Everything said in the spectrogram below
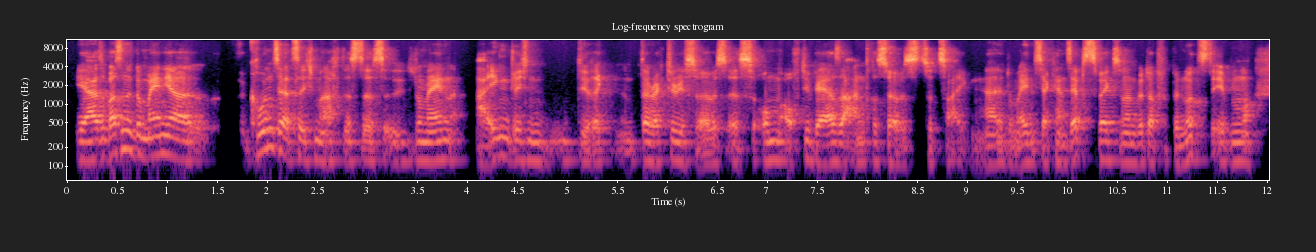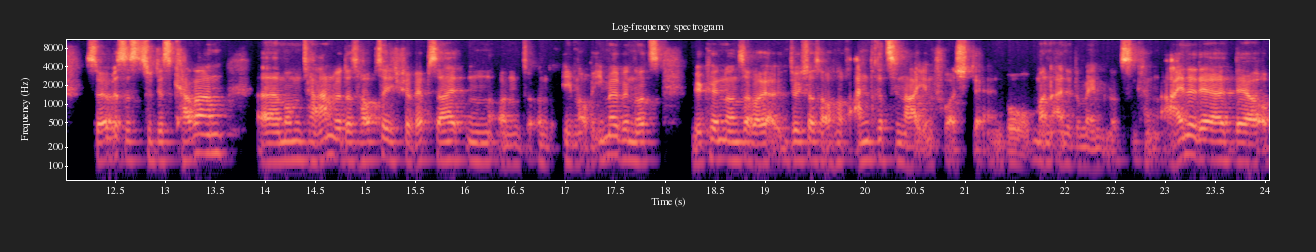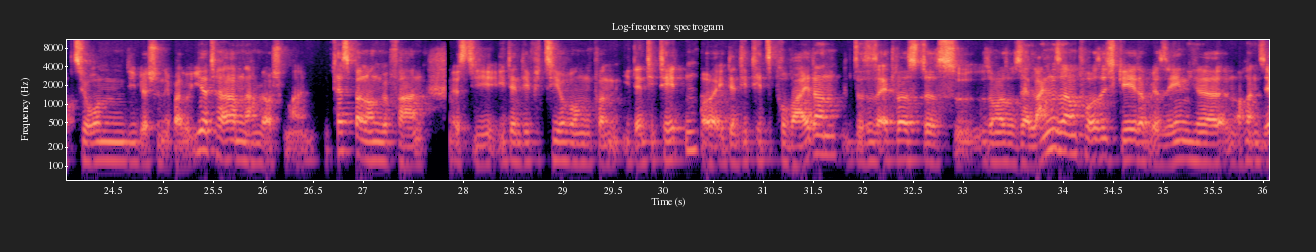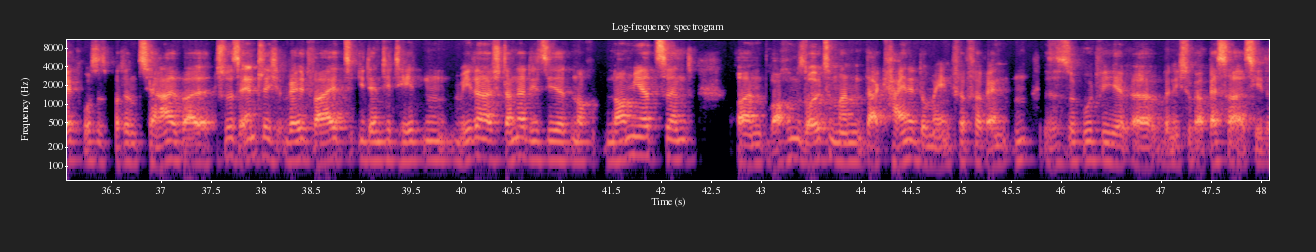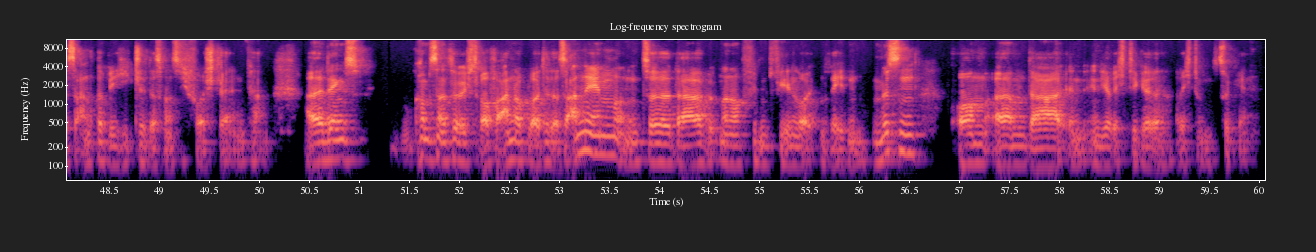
Ja, also was eine Domain ja grundsätzlich macht, ist, dass die Domain eigentlich ein Direct Directory Service ist, um auf diverse andere Services zu zeigen. Ja, die Domain ist ja kein Selbstzweck, sondern wird dafür benutzt, eben Services zu discovern. Äh, momentan wird das hauptsächlich für Webseiten und, und eben auch E-Mail benutzt. Wir können uns aber durchaus auch noch andere Szenarien vorstellen, wo man eine Domain benutzen kann. Eine der, der Optionen, die wir schon evaluiert haben, da haben wir auch schon mal einen Testballon gefahren, ist die Identifizierung von Identitäten oder Identitätsprovidern Jahren. Das ist etwas, das sagen wir so sehr langsam vor sich geht, aber wir sehen hier noch ein sehr großes Potenzial, weil schlussendlich weltweit Identitäten weder standardisiert noch normiert sind. Und warum sollte man da keine Domain für verwenden? Das ist so gut wie, äh, wenn nicht sogar besser als jedes andere Vehikel, das man sich vorstellen kann. Allerdings kommt es natürlich darauf an, ob Leute das annehmen. Und äh, da wird man auch mit vielen Leuten reden müssen, um ähm, da in, in die richtige Richtung zu gehen.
